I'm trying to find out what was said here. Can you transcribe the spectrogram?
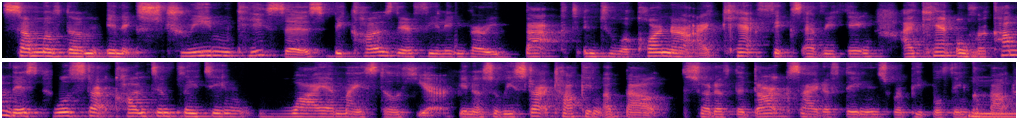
Some of them in extreme cases because they're feeling very backed into a corner i can't fix everything. I can't overcome this We'll start contemplating why am i still here? You know so we start talking about sort of the dark side of things where people think mm. about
